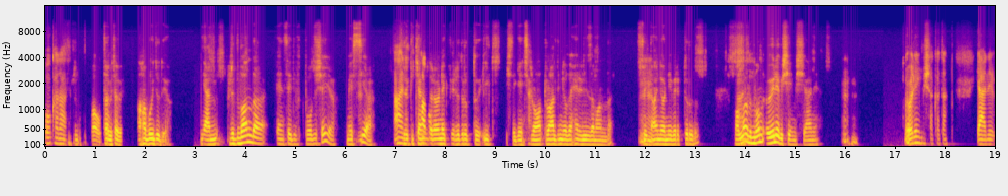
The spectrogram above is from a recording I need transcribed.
O kadar. Wow. Tabii tabii. Aha buydu diyor. Yani Rıdvan da en sevdiği futbolcu şey ya. Messi ya. Aynen. Sürekli kendinden tamam. örnek verir durdu. İlk işte genç Ronaldinho'da Henry'li zamanında. Sürekli Hı-hı. aynı örneği verip durdu. Vallahi Rıdvan öyle bir şeymiş yani. Hı-hı. Öyleymiş hakikaten. Yani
